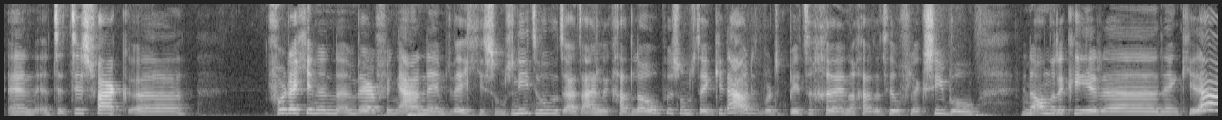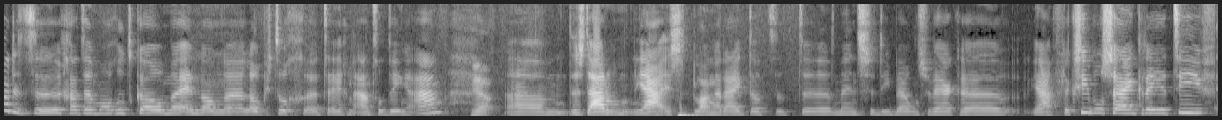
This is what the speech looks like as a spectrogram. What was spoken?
En het, het is vaak, eh, voordat je een, een werving aanneemt, weet je soms niet hoe het uiteindelijk gaat lopen. Soms denk je, nou, dit wordt een pittige en dan gaat het heel flexibel. En de andere keer eh, denk je, nou, dit eh, gaat helemaal goed komen. En dan eh, loop je toch tegen een aantal dingen aan. Ja, Ehm, dus daarom ja, is het belangrijk dat mensen die bij ons werken ja, flexibel zijn, creatief,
